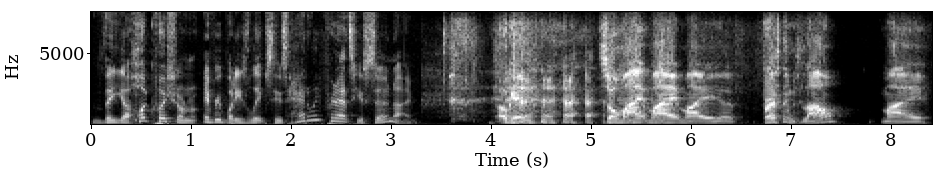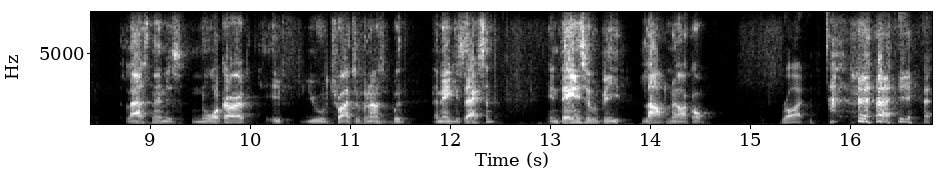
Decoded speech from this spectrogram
The uh, hot question on everybody's lips is how do we pronounce your surname? Okay, so my my my uh, first name is Lau. My last name is Norgard. If you try to pronounce it with an English accent, in Danish it would be Lau Nørgaard. Right. yeah.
